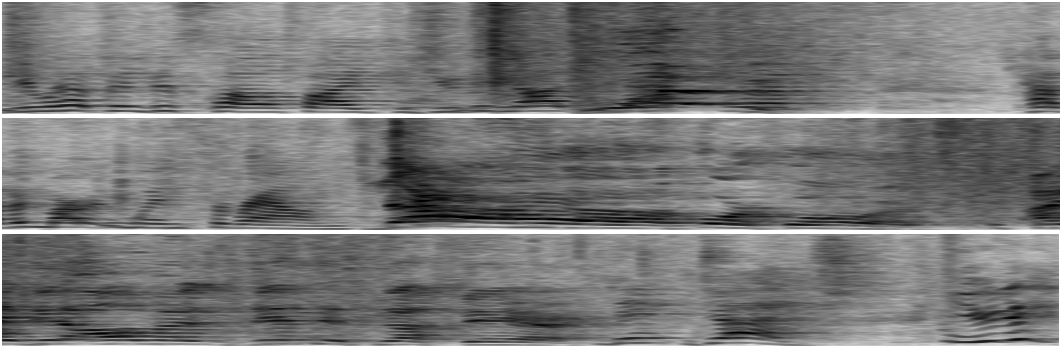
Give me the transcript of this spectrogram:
You have been disqualified because you did not do that flip. Kevin Martin wins the round. Yeah! 4 4. I did all my. This is not fair. Di- judge, You did.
